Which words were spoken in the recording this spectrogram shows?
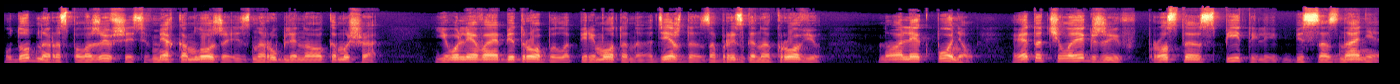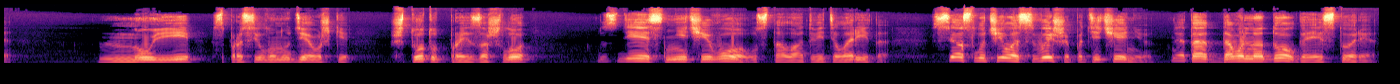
удобно расположившись в мягком ложе из нарубленного камыша. Его левое бедро было перемотано, одежда забрызгана кровью. Но Олег понял, этот человек жив, просто спит или без сознания. «Ну и?» – спросил он у девушки. «Что тут произошло?» «Здесь ничего», – устало ответила Рита. Все случилось выше по течению. Это довольно долгая история.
